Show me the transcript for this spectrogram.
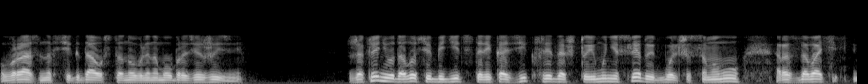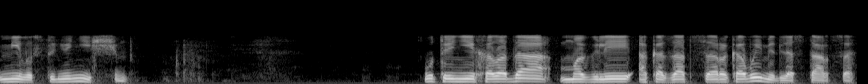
в раз навсегда установленном образе жизни. Жаклине удалось убедить старика Зигфрида, что ему не следует больше самому раздавать милостыню нищим. Утренние холода могли оказаться роковыми для старца.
